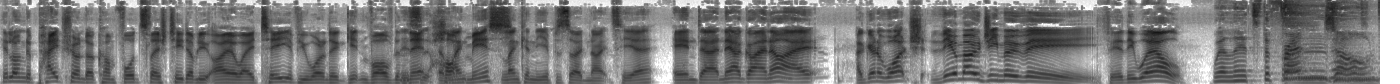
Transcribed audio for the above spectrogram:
head along to patreon.com forward slash TWIOAT if you wanted to get involved in There's that a hot link, mess. Link in the episode notes here. And uh, now, Guy and I are going to watch the Emoji Movie. Fare thee well. Well, it's the friend zone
